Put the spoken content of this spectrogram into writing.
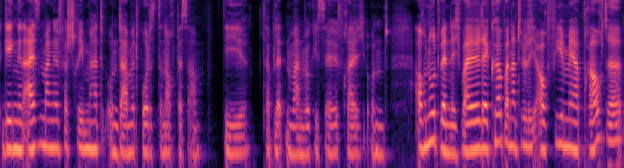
gegen den Eisenmangel verschrieben hat und damit wurde es dann auch besser. Die Tabletten waren wirklich sehr hilfreich und auch notwendig, weil der Körper natürlich auch viel mehr brauchte.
